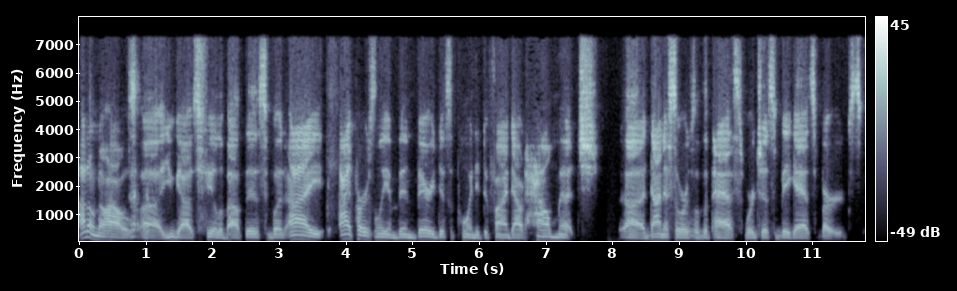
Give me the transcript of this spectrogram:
I don't know how uh, you guys feel about this, but I I personally have been very disappointed to find out how much uh, dinosaurs of the past were just big ass birds.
